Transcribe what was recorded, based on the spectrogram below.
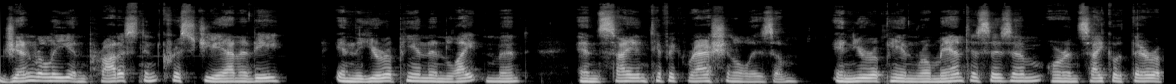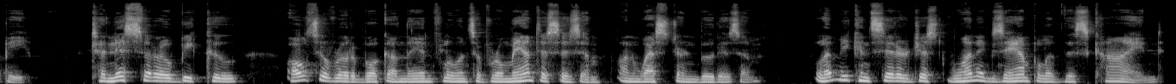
generally in Protestant Christianity, in the European Enlightenment and scientific rationalism, in European Romanticism, or in psychotherapy. Thanissaro Bhikkhu also wrote a book on the influence of Romanticism on Western Buddhism. Let me consider just one example of this kind.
